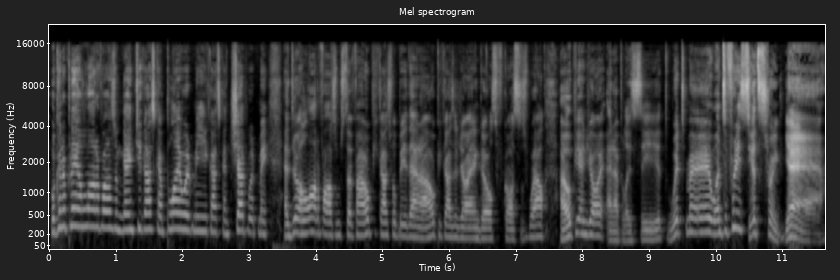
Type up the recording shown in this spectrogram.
We're gonna play a lot of awesome games. You guys can play with me, you guys can chat with me, and do a lot of awesome stuff. I hope you guys will be there, and I hope you guys enjoy, and girls, of course, as well. I hope you enjoy, and I please see it with me. One, two, three, see it stream. Yeah!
